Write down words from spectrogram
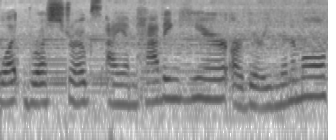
what brush strokes I am having here are very minimal.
